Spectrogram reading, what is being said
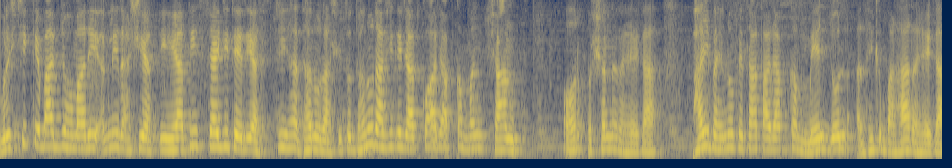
वृश्चिक के बाद जो हमारी अगली राशि आती है आती है सेजिटेरियस जी हाँ धनु राशि। तो धनु राशि के जात को आज आपका मन शांत और प्रसन्न रहेगा। भाई बहनों के साथ आज आपका मेल जोल अधिक बढ़ा रहेगा।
